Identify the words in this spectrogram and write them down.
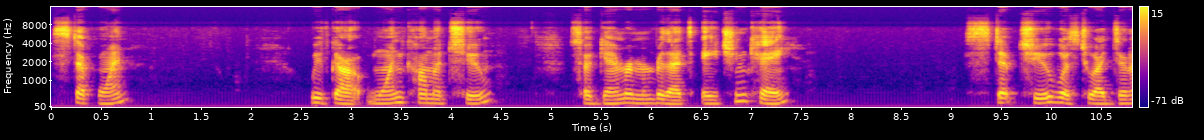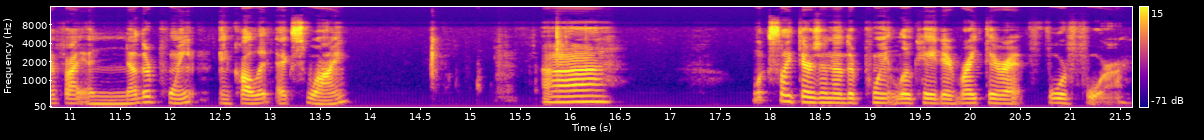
Step 1, we've got 1 comma 2. So again, remember that's H and K. Step 2 was to identify another point and call it XY. Uh, looks like there's another point located right there at 4, 4.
